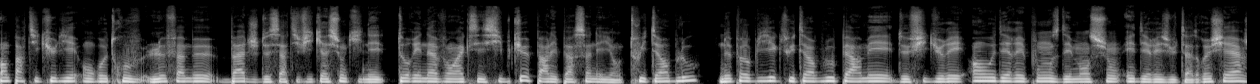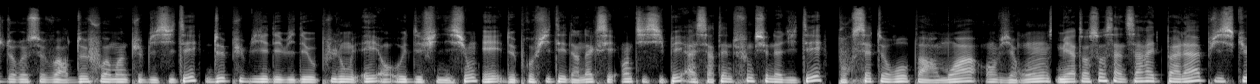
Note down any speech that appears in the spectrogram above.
En particulier, on retrouve le fameux badge de certification qui n'est dorénavant accessible que par les personnes ayant Twitter Blue. Ne pas oublier que Twitter Blue permet de figurer en haut des réponses, des mentions et des résultats de recherche, de recevoir deux fois moins de publicité, de publier des vidéos plus longues et en haute définition et de profiter d'un accès anticipé à certaines fonctionnalités pour 7 euros par mois environ. Mais attention, ça ne s'arrête pas là puisque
